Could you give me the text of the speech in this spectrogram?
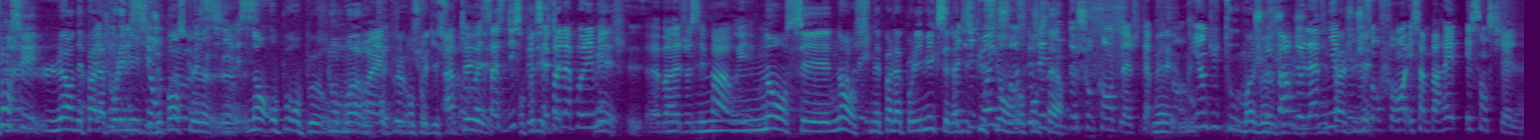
Pensez. L'heure n'est pas la polémique. si Je pense peut- que si- euh, si- non, on peut, on peut, Sinon, moi, vous on peut, on peut Ah discuter. bon, bah, ça se dispute, c'est pas la polémique mais, Euh, bah, Je sais pas, oui. Non, c'est non, ce n'est pas la polémique, c'est la Bah, discussion. une chose Au que j'ai contraire. dite de choquante là jusqu'à présent. Rien du tout. moi, je- je, parle je- de l'avenir de nos enfants et ça me paraît essentiel.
